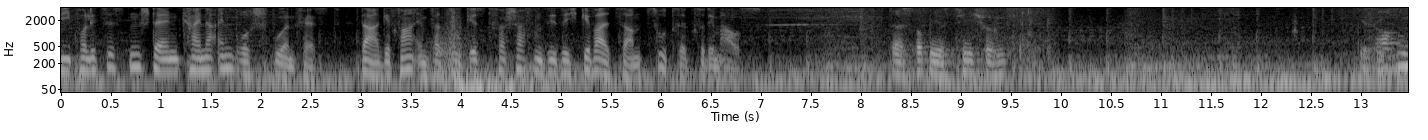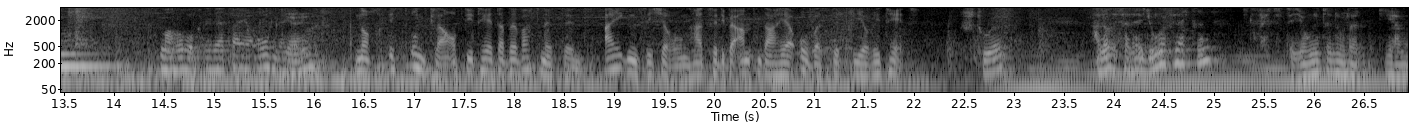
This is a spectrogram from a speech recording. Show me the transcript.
Die Polizisten stellen keine Einbruchsspuren fest. Da Gefahr im Verzug ist, verschaffen sie sich gewaltsam Zutritt zu dem Haus. Das offen ist ziemlich ist offen. Lass mal hoch. ne? Der war ja oben. Der Ja, Junge. Noch ist unklar, ob die Täter bewaffnet sind. Eigensicherung hat für die Beamten daher oberste Priorität. Stuhl. Hallo, ist da der Junge vielleicht drin? Vielleicht ist der Junge drin oder die haben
